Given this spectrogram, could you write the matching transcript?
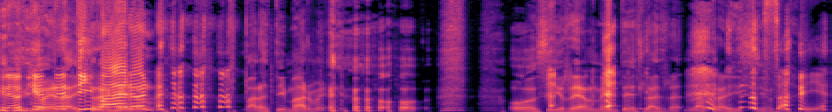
Creo que yo te timaron. para timarme. o, o si realmente es la, la tradición. sabía.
